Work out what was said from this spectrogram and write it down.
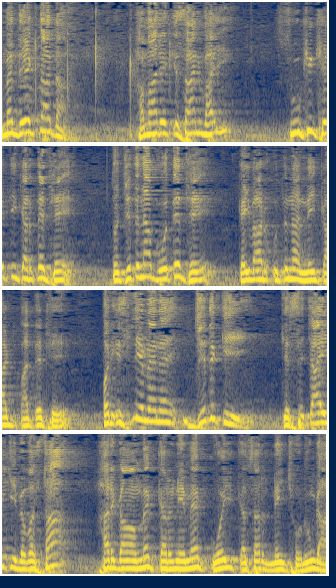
मैं देखता था हमारे किसान भाई सूखी खेती करते थे तो जितना बोते थे कई बार उतना नहीं काट पाते थे। और इसलिए मैंने जिद की कि सिंचाई की व्यवस्था हर गाँव में करने में कोई कसर नहीं छोड़ूँगा।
